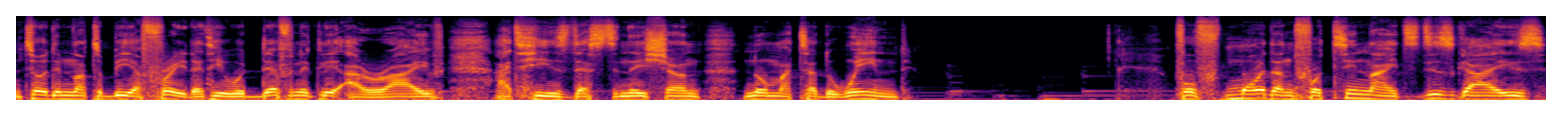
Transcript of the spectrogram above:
and told him not to be afraid, that he would definitely arrive at his destination no matter the wind. For more than 14 nights, these guys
